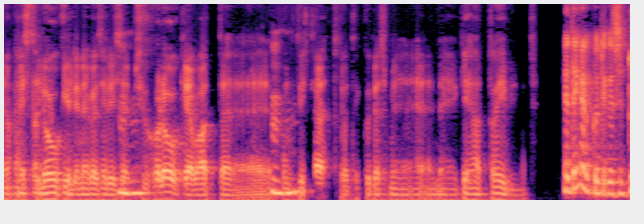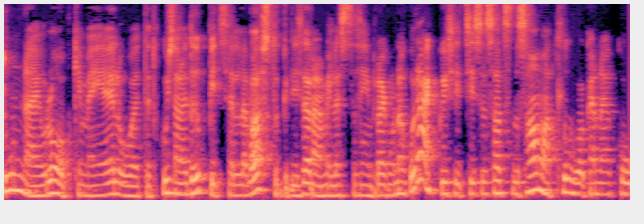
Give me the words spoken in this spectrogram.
noh, hästi loogiline ka sellise mm -hmm. psühholoogia vaatepunktist mm -hmm. lähtuvalt, et kuidas meie, meie kehad toimivad ja tegelikult ega see tunne ju loobki meie elu, et, et kui sa nüüd õpid selle vastupidise ära, millest sa siin praegu nagu rääkisid, siis sa saad sedasamat luua ka nagu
